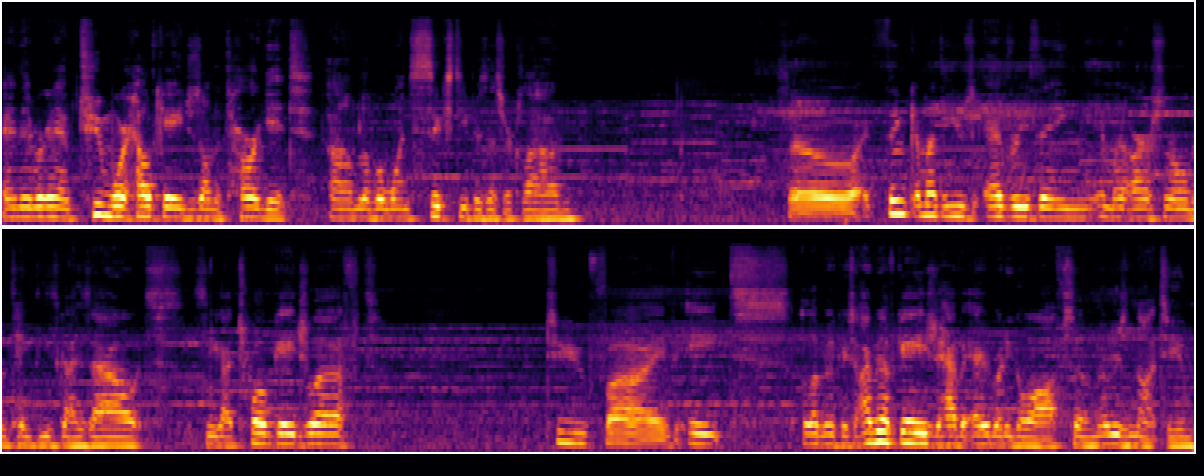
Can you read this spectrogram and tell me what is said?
And then we're going to have two more health gauges on the target. Um, level 160 Possessor Cloud. So I think I'm going to use everything in my arsenal to take these guys out. So you got 12 gauge left. 2, 5, 8, 11. Okay, so I have enough gauge to have everybody go off. So no reason not to.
